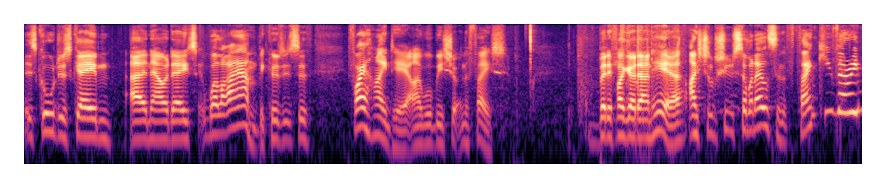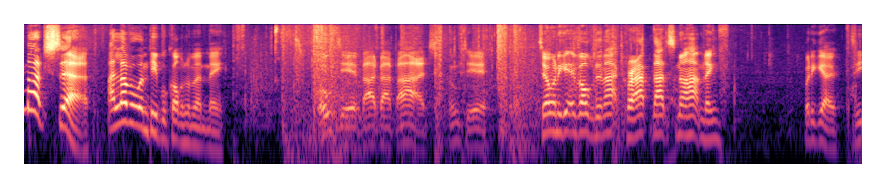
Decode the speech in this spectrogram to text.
this gorgeous game uh, nowadays. Well, I am because it's a. If I hide here, I will be shot in the face. But if I go down here, I shall shoot someone else in the... Thank you very much, sir. I love it when people compliment me. Oh dear, bad, bad, bad. Oh dear. Don't want to get involved in that crap. That's not happening. Where'd he go? Is he,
